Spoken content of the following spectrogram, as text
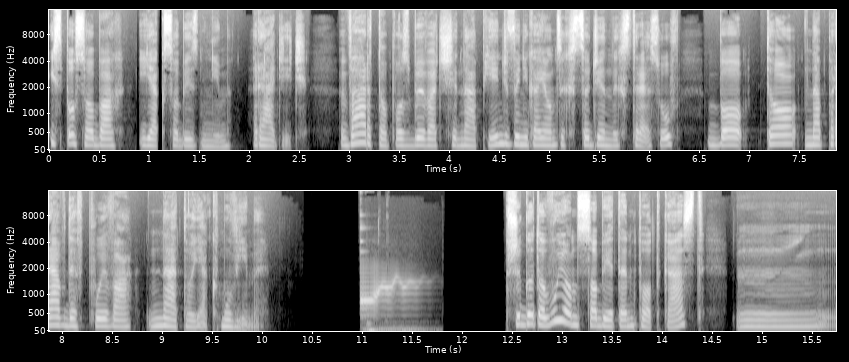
i sposobach, jak sobie z nim radzić. Warto pozbywać się napięć wynikających z codziennych stresów, bo to naprawdę wpływa na to, jak mówimy. Przygotowując sobie ten podcast, mm,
